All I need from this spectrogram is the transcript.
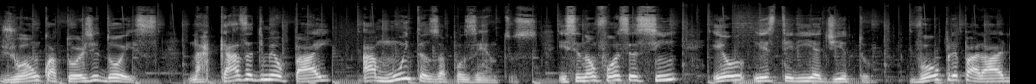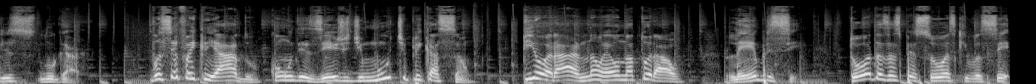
João 14, 2 na casa de meu pai há muitos aposentos, e se não fosse assim, eu lhes teria dito: Vou preparar-lhes lugar. Você foi criado com o desejo de multiplicação. Piorar não é o natural. Lembre-se, todas as pessoas que você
